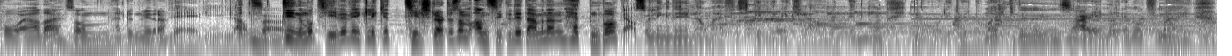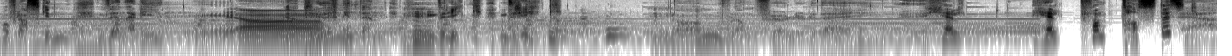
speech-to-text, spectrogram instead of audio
får jeg av deg, sånn helt uten videre? Vel, Ja, altså Dine motiver virker like tilslørte som ansiktet ditt er med den hetten på. Ja, så lenge dere lar meg få spille reklamen min, nå litt ut på markedet, så er det mer enn nok for meg. Og flasken, den er din. Ja, Ja prøv, min venn. Drikk, drikk. Nå, hvordan føler du deg? Helt Helt fantastisk. Ja.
